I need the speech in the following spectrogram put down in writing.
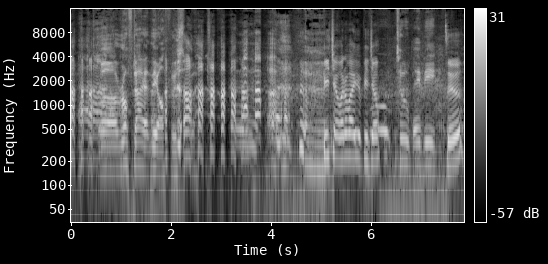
Uh, rough day at the office. Picho, what about you, Picho? Two, baby. Two?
